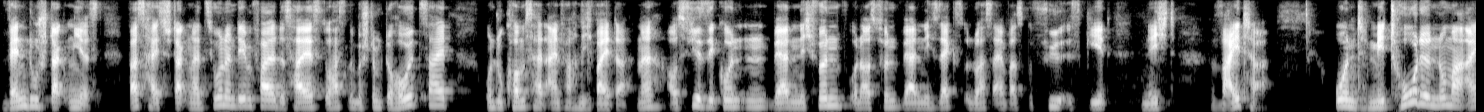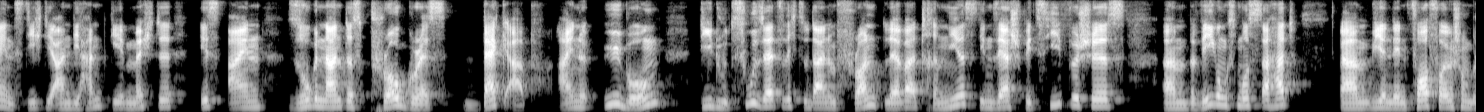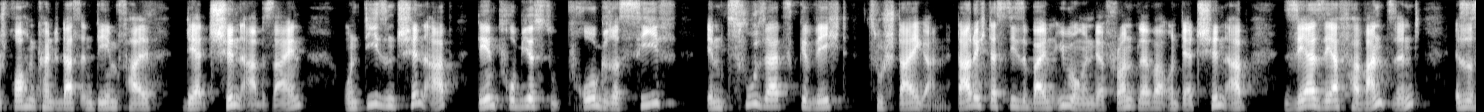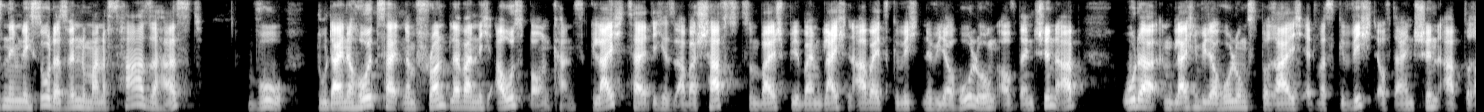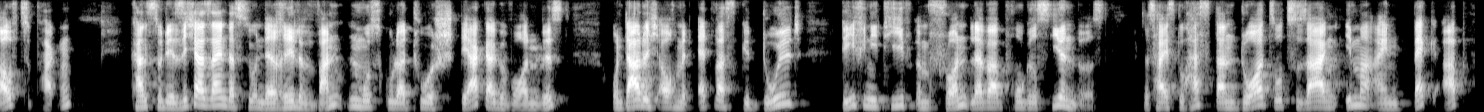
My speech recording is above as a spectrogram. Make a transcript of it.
wenn du stagnierst. Was heißt Stagnation in dem Fall? Das heißt, du hast eine bestimmte Holdzeit und du kommst halt einfach nicht weiter. Ne? Aus vier Sekunden werden nicht fünf und aus fünf werden nicht sechs und du hast einfach das Gefühl, es geht nicht weiter. Und Methode Nummer eins, die ich dir an die Hand geben möchte, ist ein sogenanntes Progress Backup. Eine Übung, die du zusätzlich zu deinem Front Lever trainierst, die ein sehr spezifisches ähm, Bewegungsmuster hat. Ähm, wie in den Vorfolgen schon besprochen, könnte das in dem Fall der Chin-Up sein. Und diesen Chin-Up, den probierst du progressiv im Zusatzgewicht zu steigern. Dadurch, dass diese beiden Übungen, der Front Lever und der Chin-Up, sehr, sehr verwandt sind, ist es nämlich so, dass wenn du mal eine Phase hast, wo du deine Hohlzeiten im Frontlever nicht ausbauen kannst, gleichzeitig es aber schaffst, zum Beispiel beim gleichen Arbeitsgewicht eine Wiederholung auf dein Chin-Up oder im gleichen Wiederholungsbereich etwas Gewicht auf deinen Chin-Up draufzupacken, kannst du dir sicher sein, dass du in der relevanten Muskulatur stärker geworden bist und dadurch auch mit etwas Geduld definitiv im Frontlever progressieren wirst. Das heißt, du hast dann dort sozusagen immer ein Backup,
